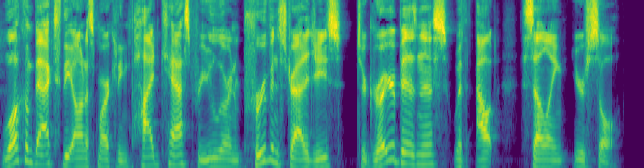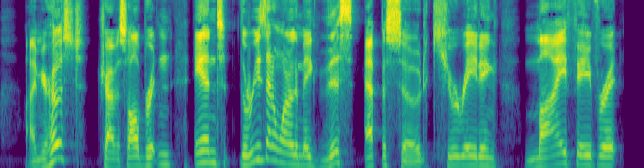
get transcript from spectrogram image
Welcome back to the Honest Marketing Podcast, where you learn proven strategies to grow your business without selling your soul. I'm your host, Travis Albritton, and the reason I wanted to make this episode curating my favorite,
